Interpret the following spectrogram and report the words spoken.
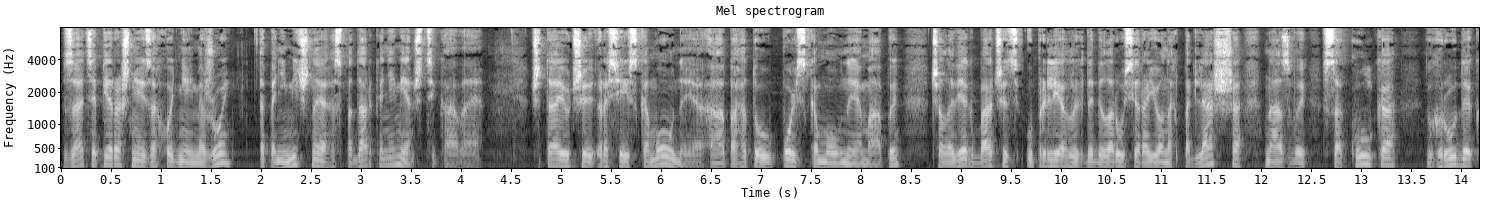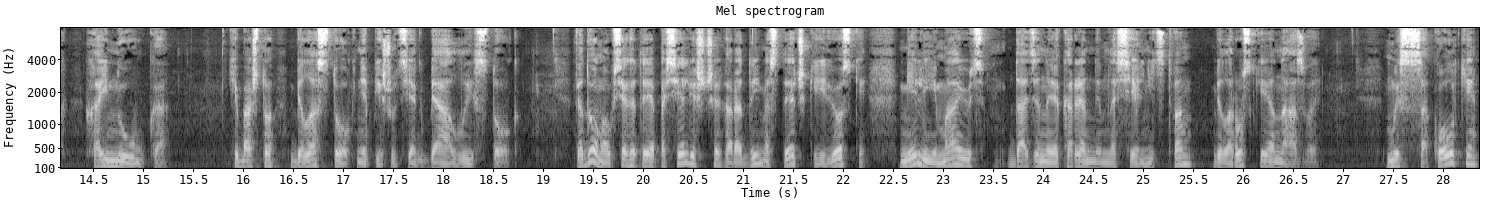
За цяперашняй заходняй мяжой тапанімічная гаспадарка не менш цікавая. Чытаючы расейскамоўныя, а пагатоў польскамоўныя мапы, чалавек бачыць у прылеглых да Беларусі раёнах падляшша назвы сакулка, грудек, хайнуўка. Хіба што беласток не пішуць як бялы сток. Вядома, усе гэтыя паселішчы, гарады, мястэчкі і вёскі мелі і маюць дадзеныя карэнным насельніцтвам беларускія назвы. Мы з саколкі,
